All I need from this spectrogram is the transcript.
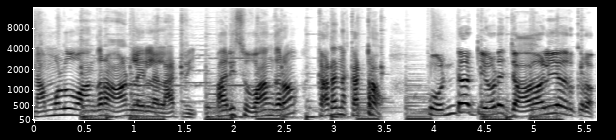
நம்மளும் வாங்குறோம் ஆன்லைன்ல லாட்ரி. பரிசு வாங்குறோம் கடனை கட்டுறோம். பொண்டாட்டியோட ஜாலியா இருக்கிறோம்.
